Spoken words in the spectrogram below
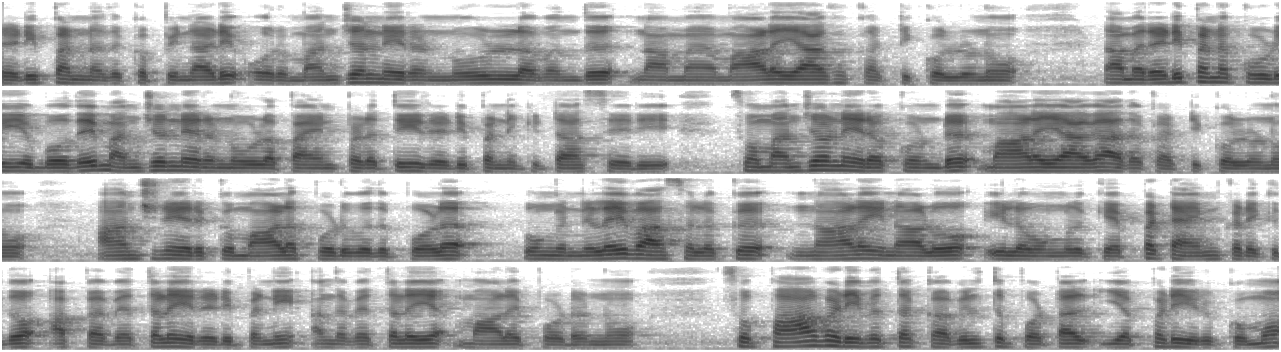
ரெடி பண்ணதுக்கு பின்னாடி ஒரு மஞ்சள் நிற நூலில் வந்து நாம் மாலையாக கட்டி கொள்ளணும். நாம் ரெடி பண்ணக்கூடிய போதே மஞ்சள் நிற நூலை பயன்படுத்தி ரெடி பண்ணிக்கிட்டால் சரி. ஸோ மஞ்சள் நிற கொண்டு மாலையாக அதை கட்டி கொள்ளணும். ஆஞ்சநேயருக்கு மாலை போடுவது போல் உங்கள் நிலைவாசலுக்கு நாளை நாளோ இல்லை உங்களுக்கு எப்போ டைம் கிடைக்குதோ அப்போ வெத்தலையை ரெடி பண்ணி அந்த வெத்தலையை மாலை போடணும். ஸோ பாவடிவத்தை கவிழ்த்து போட்டால் எப்படி இருக்குமோ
